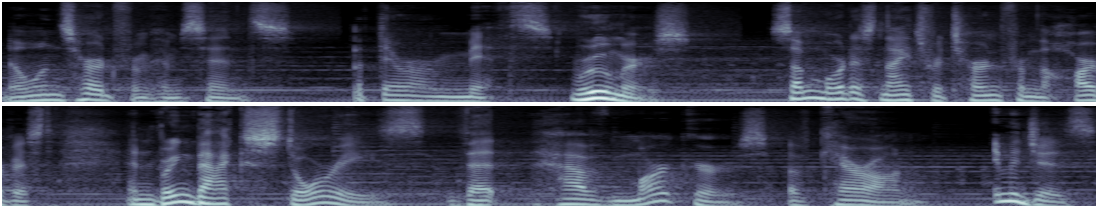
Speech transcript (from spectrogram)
no one's heard from him since. But there are myths, rumors, some Mortis Knights return from the harvest and bring back stories that have markers of Charon, images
